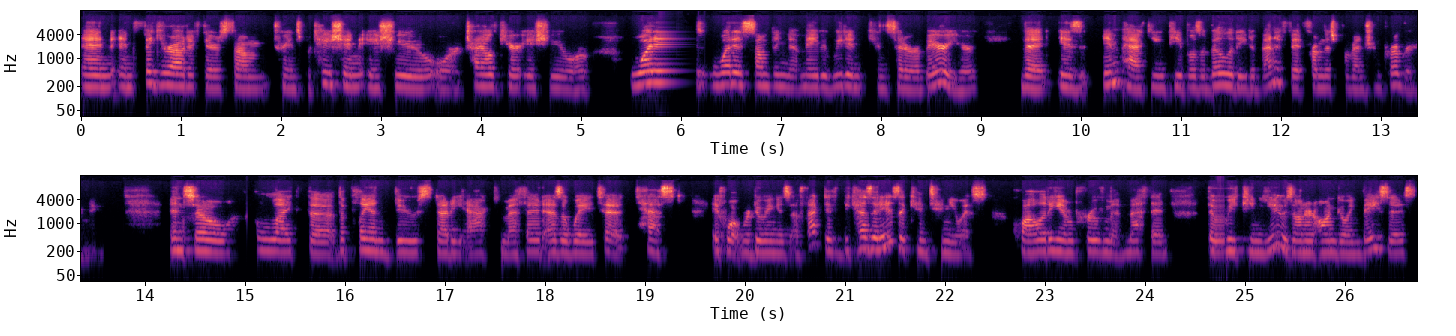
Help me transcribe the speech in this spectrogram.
and and figure out if there's some transportation issue or childcare issue or what is what is something that maybe we didn't consider a barrier that is impacting people's ability to benefit from this prevention programming and so like the the plan do study act method as a way to test if what we're doing is effective because it is a continuous quality improvement method that we can use on an ongoing basis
